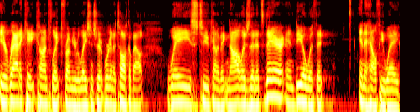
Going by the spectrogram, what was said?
eradicate conflict from your relationship. We're going to talk about ways to kind of acknowledge that it's there and deal with it in a healthy way.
